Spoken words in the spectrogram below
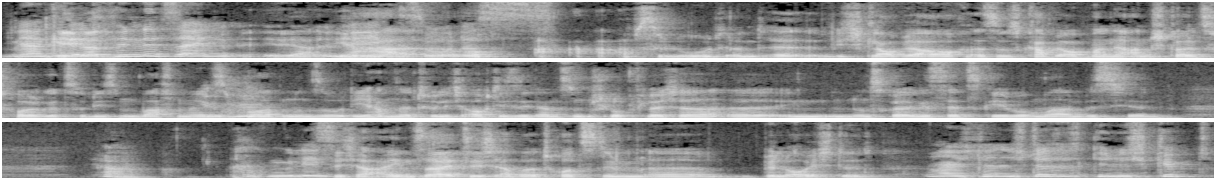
Ja, Geld jeder- findet seinen ja, Weg, ja, so das. auch, a- absolut. Und äh, ich glaube ja auch, also es gab ja auch mal eine Anstaltsfolge zu diesen Waffenexporten Mhm. und so, die haben natürlich auch diese ganzen Schlupflöcher äh, in, in unserer Gesetzgebung mal ein bisschen ja, sicher einseitig, aber trotzdem äh, beleuchtet. Heißt ja nicht, dass es die nicht gibt.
